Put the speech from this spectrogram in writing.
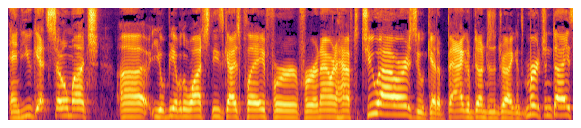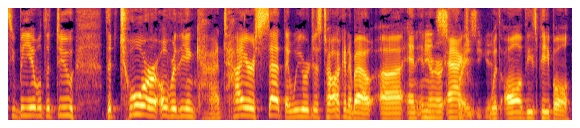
and you get so much. Uh, you'll be able to watch these guys play for, for an hour and a half to two hours. You'll get a bag of Dungeons and Dragons merchandise. You'll be able to do the tour over the entire set that we were just talking about uh, and interact with all of these people.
